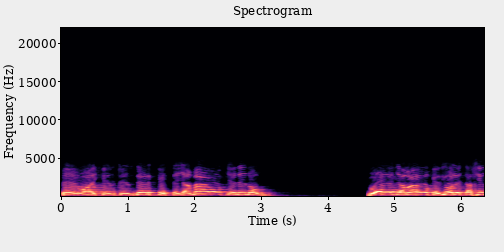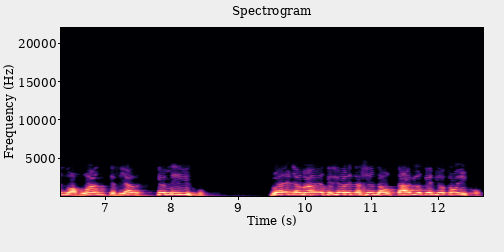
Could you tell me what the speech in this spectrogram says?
pero hay que entender que este llamado tiene nombre. No es el llamado que Dios le está haciendo a Juan, que se llama, que es mi hijo. No es el llamado que Dios le está haciendo a Octavio, que es mi otro hijo.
